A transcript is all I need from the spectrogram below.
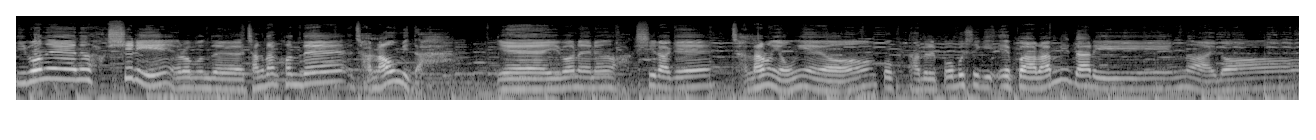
이번에는 확실히 여러분들 장단컨대 잘 나옵니다. 예, 이번에는 확실하게 잘 나오는 영이에요. 꼭 다들 뽑으시기 바랍니다. 린 아이돌.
